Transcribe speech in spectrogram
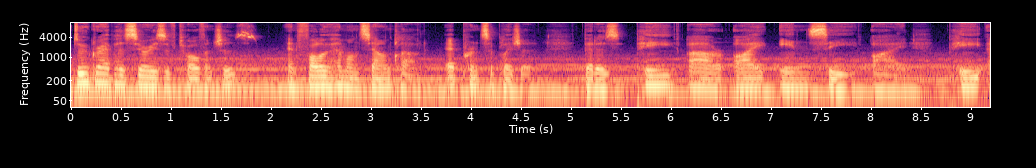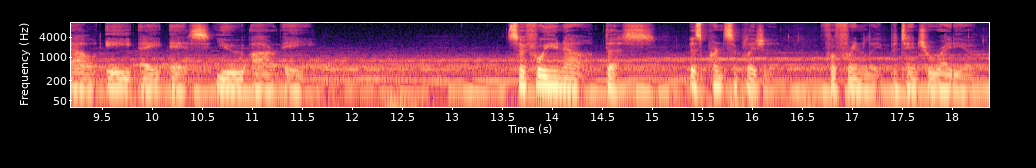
do grab his series of 12 inches and follow him on SoundCloud at Prince of Pleasure. That is P R I N C I P L E A S U R E. So for you now, this is Prince of Pleasure for Friendly Potential Radio.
